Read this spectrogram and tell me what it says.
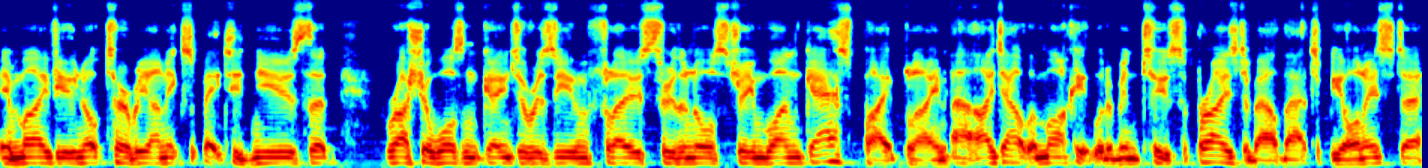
in my view, not terribly unexpected news that Russia wasn't going to resume flows through the Nord Stream 1 gas pipeline. Uh, I doubt the market would have been too surprised about that, to be honest. Uh,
